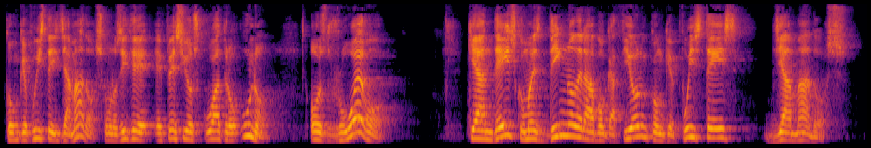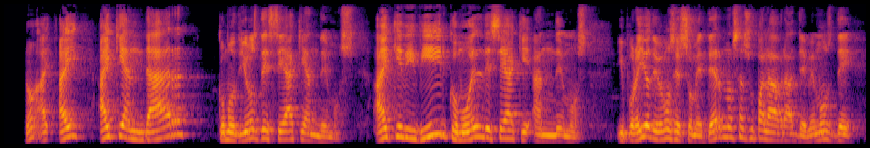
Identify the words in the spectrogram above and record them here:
con que fuisteis llamados, como nos dice Efesios 4.1. Os ruego que andéis como es digno de la vocación con que fuisteis llamados. ¿no? Hay, hay, hay que andar como Dios desea que andemos. Hay que vivir como Él desea que andemos. Y por ello debemos de someternos a su palabra, debemos de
